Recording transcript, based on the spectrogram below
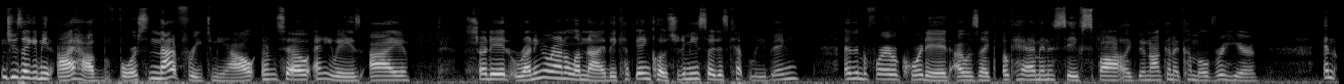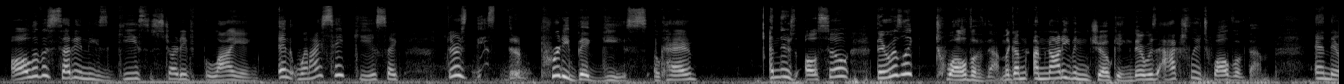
And she was like, I mean, I have before. So that freaked me out. And so, anyways, I started running around alumni. They kept getting closer to me. So I just kept leaving. And then before I recorded, I was like, okay, I'm in a safe spot. Like, they're not to come over here. And all of a sudden, these geese started flying. And when I say geese, like, there's these, they're pretty big geese, okay? And there's also, there was like 12 of them. Like, I'm, I'm not even joking. There was actually 12 of them. And they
